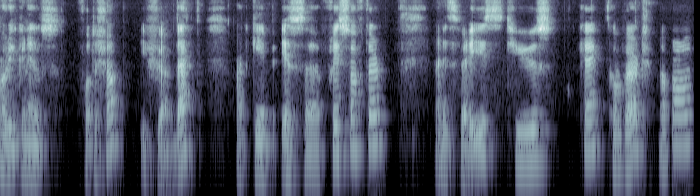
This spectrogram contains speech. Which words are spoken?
or you can use Photoshop if you have that. But GIMP is a free software and it's very easy to use. Okay, convert, no problem.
